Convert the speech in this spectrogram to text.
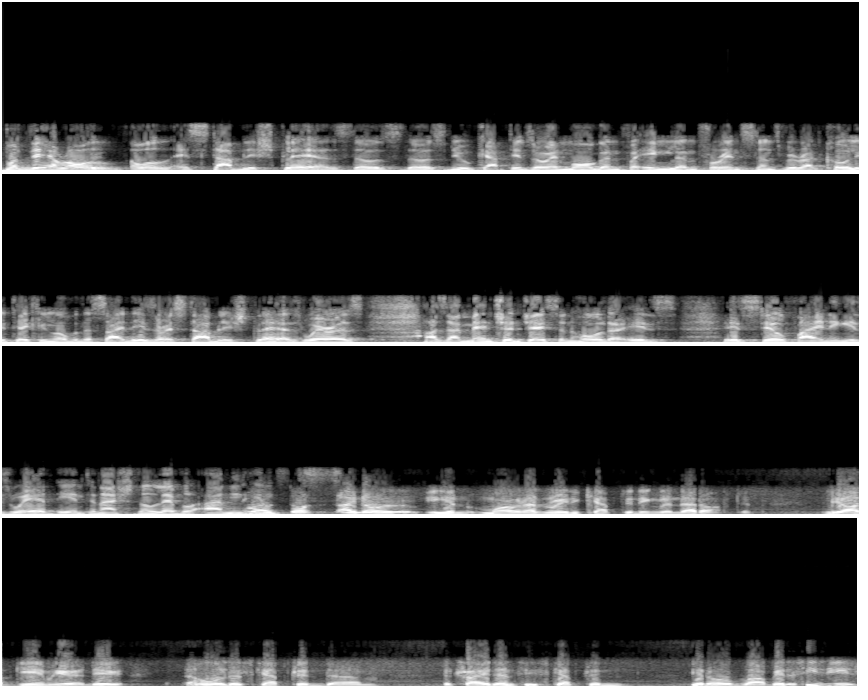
But they are all, all established players, those, those new captains. Eoin Morgan for England, for instance, Virat Kohli taking over the side. These are established players, whereas, as I mentioned, Jason Holder is, is still finding his way at the international level. And well, I know Ian Morgan hasn't really captained England that often. The odd game here and there Holder's captain um, the Tridents. He's captain, you know, Barbados. He's he's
